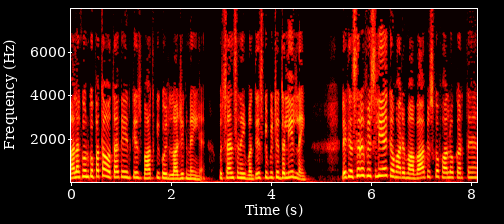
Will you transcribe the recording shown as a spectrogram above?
حالانکہ ان کو پتا ہوتا ہے کہ ان کی اس بات کی کوئی لاجک نہیں ہے، کوئی سینس نہیں بنتی، اس کے پیچھے دلیل نہیں۔ لیکن صرف اس لیے کہ ہمارے ماں باپ اس کو فالو کرتے ہیں۔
